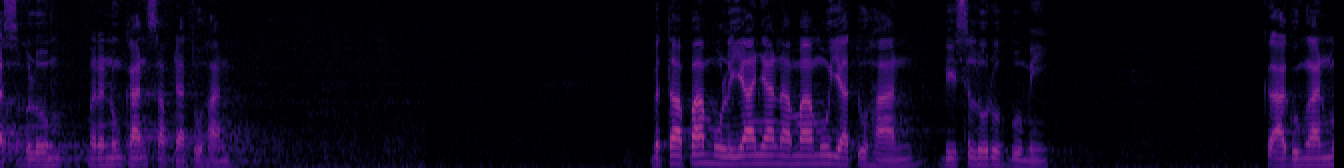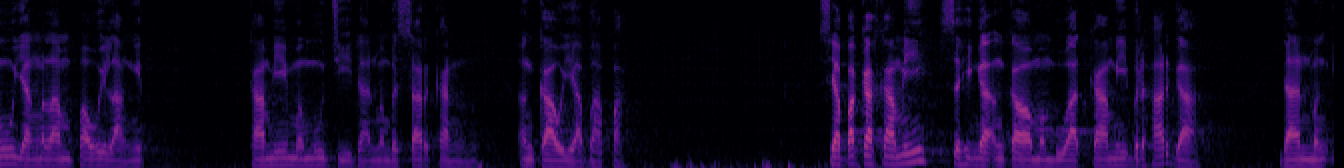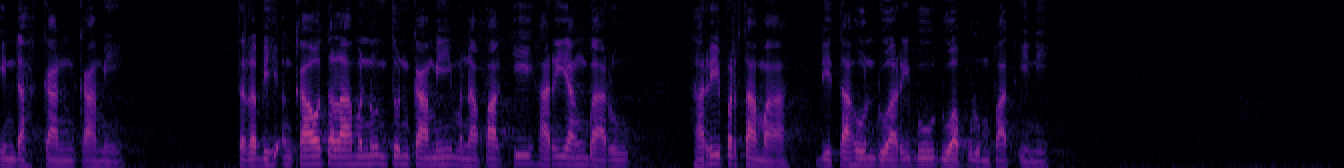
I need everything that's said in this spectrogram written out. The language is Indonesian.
Sebelum merenungkan sabda Tuhan, betapa mulianya namamu ya Tuhan di seluruh bumi. Keagunganmu yang melampaui langit, kami memuji dan membesarkan Engkau ya Bapa. Siapakah kami sehingga Engkau membuat kami berharga dan mengindahkan kami? Terlebih Engkau telah menuntun kami menapaki hari yang baru, hari pertama di tahun 2024 ini.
